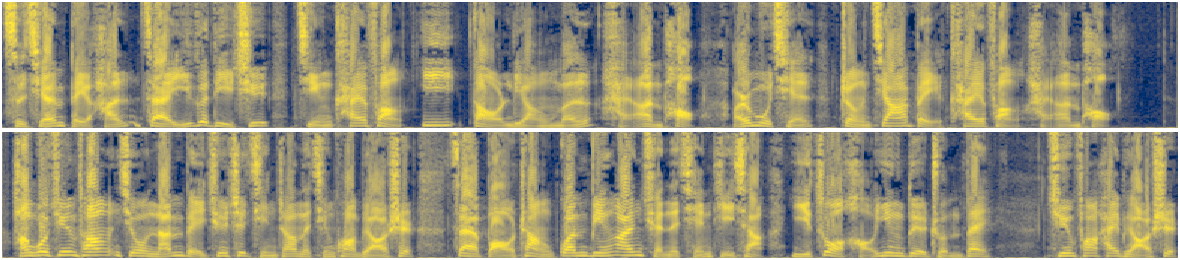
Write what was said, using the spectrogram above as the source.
此前北韩在一个地区仅开放一到两门海岸炮，而目前正加倍开放海岸炮。韩国军方就南北军事紧张的情况表示，在保障官兵安全的前提下，已做好应对准备。军方还表示，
